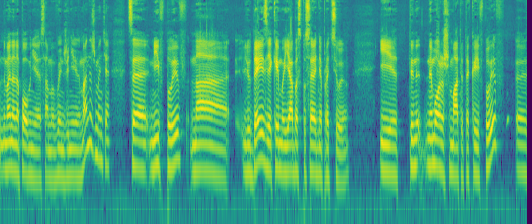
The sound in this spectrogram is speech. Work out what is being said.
мене наповнює саме в інженірінг менеджменті, це мій вплив на людей, з якими я безпосередньо працюю. І ти не можеш мати такий вплив е,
